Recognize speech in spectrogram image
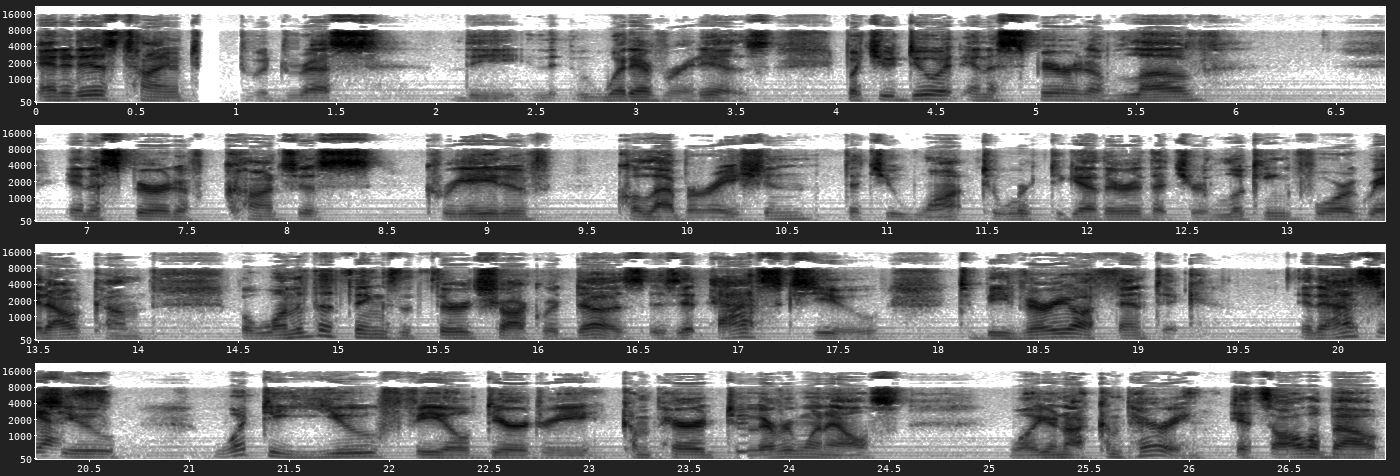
And it is time to address the whatever it is, but you do it in a spirit of love, in a spirit of conscious, creative collaboration that you want to work together, that you're looking for a great outcome. But one of the things the third chakra does is it asks you to be very authentic. It asks Yes. you, what do you feel, Deirdre, compared to everyone else? Well, you're not comparing. It's all about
